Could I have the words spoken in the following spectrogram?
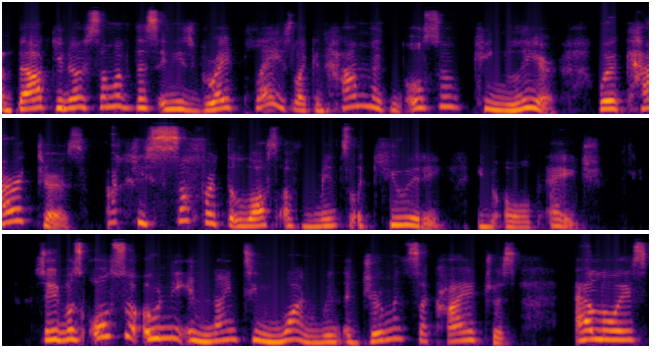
about you know some of this in his great plays like in hamlet and also king lear where characters actually suffered the loss of mental acuity in old age so it was also only in 1901 when a german psychiatrist Alois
